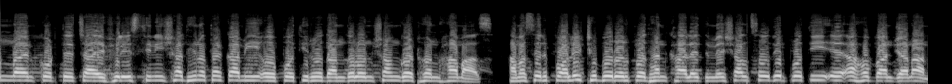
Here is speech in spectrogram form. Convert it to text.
উন্নয়ন করতে চায় ফিলিস্তিনি স্বাধীনতাকামী ও প্রতিরোধ আন্দোলন সংগঠন হামাস। হামাসের পলিট ব্যুরোর প্রধান খালেদ মেশাল সৌদির প্রতি এ আহ্বান জানান।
